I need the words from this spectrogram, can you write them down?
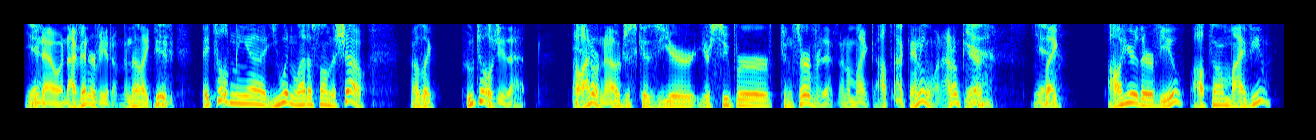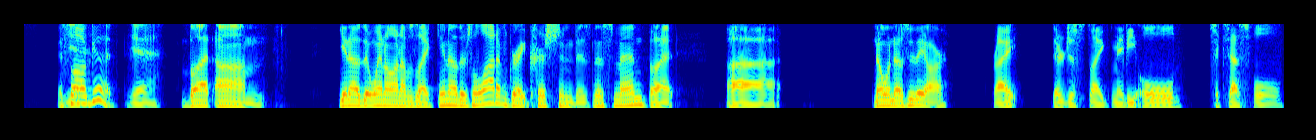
you know, and I've interviewed them and they're like, dude, they told me uh, you wouldn't let us on the show. I was like, who told you that? Oh, I don't know. Just because you're you're super conservative, and I'm like, I'll talk to anyone. I don't care. Yeah. Yeah. Like, I'll hear their view. I'll tell them my view. It's Yeah. all good. yeah. But um, you know, as it went on, I was like, you know, there's a lot of great Christian businessmen, but uh, no one knows who they are, right? They're just like maybe old, successful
